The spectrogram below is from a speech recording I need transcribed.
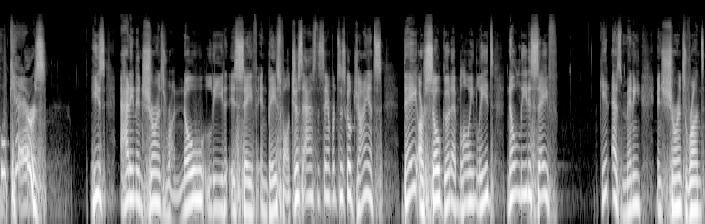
Who cares? He's adding insurance run. No lead is safe in baseball. Just ask the San Francisco Giants. They are so good at blowing leads, no lead is safe. Get as many insurance runs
